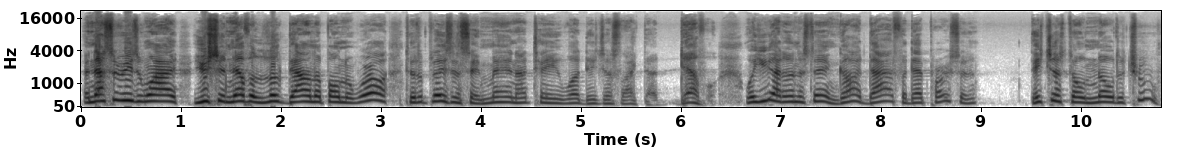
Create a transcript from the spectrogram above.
And that's the reason why you should never look down upon the world to the place and say, man, I tell you what, they're just like the devil. Well, you got to understand, God died for that person. They just don't know the truth.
